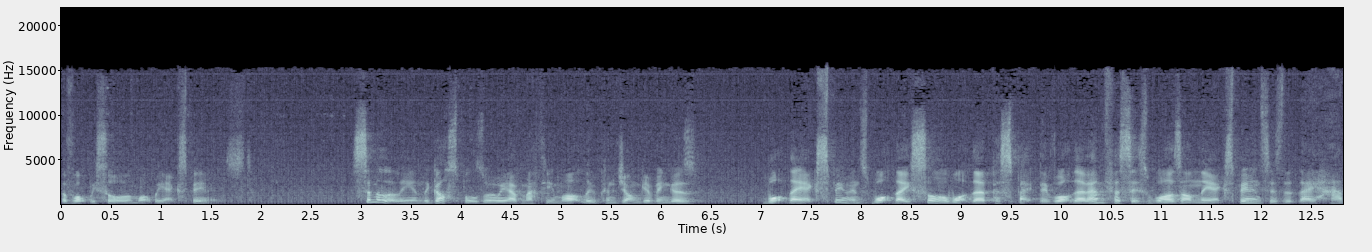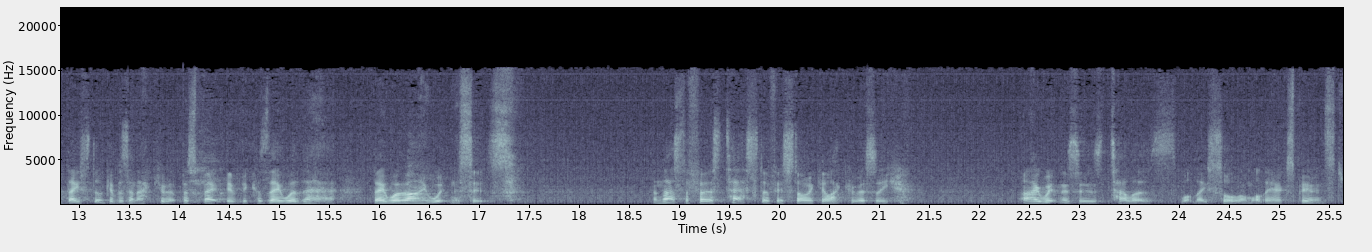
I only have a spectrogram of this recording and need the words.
of what we saw and what we experienced. Similarly, in the Gospels, where we have Matthew, Mark, Luke, and John giving us what they experienced, what they saw, what their perspective, what their emphasis was on the experiences that they had, they still give us an accurate perspective because they were there. They were eyewitnesses. And that's the first test of historical accuracy. Eyewitnesses tell us what they saw and what they experienced.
